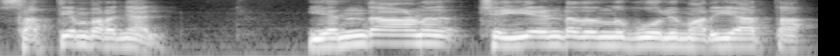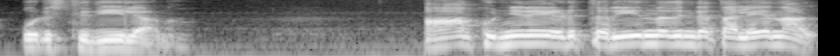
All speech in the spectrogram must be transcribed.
സത്യം പറഞ്ഞാൽ എന്താണ് ചെയ്യേണ്ടതെന്ന് പോലും അറിയാത്ത ഒരു സ്ഥിതിയിലാണ്. ആ കുഞ്ഞിനെ എടുത്തെറിയുന്നതിന്റെ തലേനാൾ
